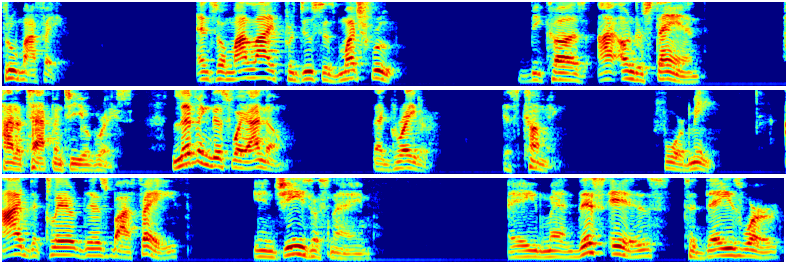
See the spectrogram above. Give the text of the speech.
through my faith. And so my life produces much fruit because I understand how to tap into your grace. Living this way, I know that greater is coming for me. I declare this by faith in Jesus' name. Amen. This is today's word.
